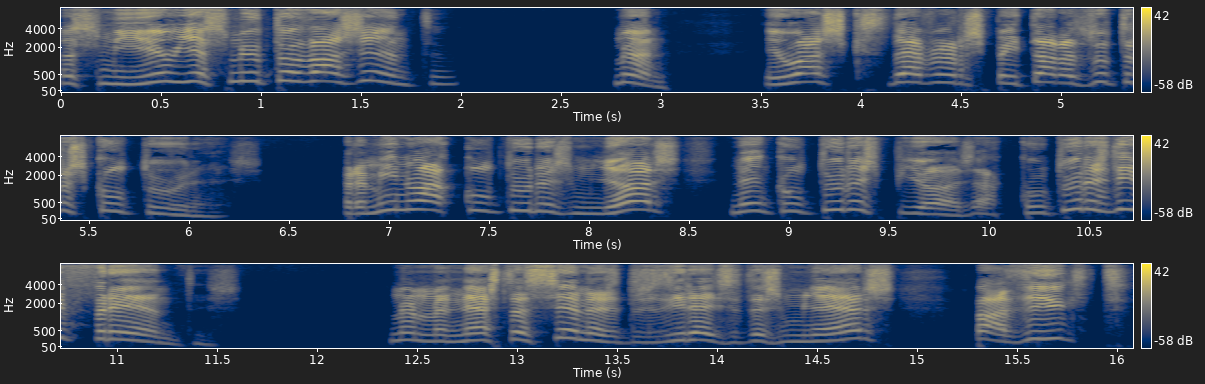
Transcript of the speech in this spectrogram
Assumi eu e assumiu toda a gente. Mano, eu acho que se devem respeitar as outras culturas. Para mim não há culturas melhores nem culturas piores. Há culturas diferentes. Mas nestas cenas dos direitos das mulheres, pá, digo-te.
